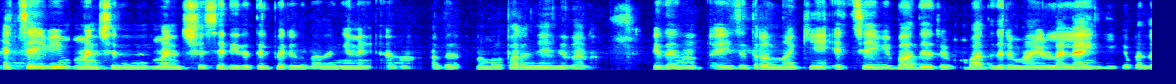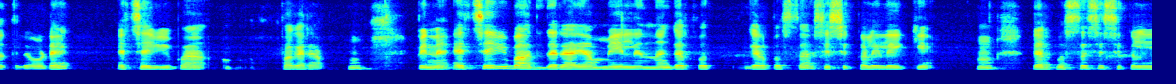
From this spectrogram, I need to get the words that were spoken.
എച്ച് ഐ വി മനുഷ്യൻ മനുഷ്യ ശരീരത്തിൽ പെരുകുന്നത് എങ്ങനെ? അത് നമ്മൾ പറഞ്ഞു കഴിഞ്ഞതാണ്. ഇത് ഈ ചിത്രം നോക്കി എച്ച് ഐ വി ബാധിതര ബാധിതരുമായുള്ള ലൈംഗിക ബന്ധത്തിലൂടെ എച്ച് ഐ വി പകരാം. പിന്നെ എച്ച് ഐ വി ബാധിതരായ അമ്മയിൽ നിന്ന് ഗർഭ ഗർഭസ്ഥ ശിശുക്കളിലേക്ക് ഗർഭസ്ഥ ശിശുക്കളിൽ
